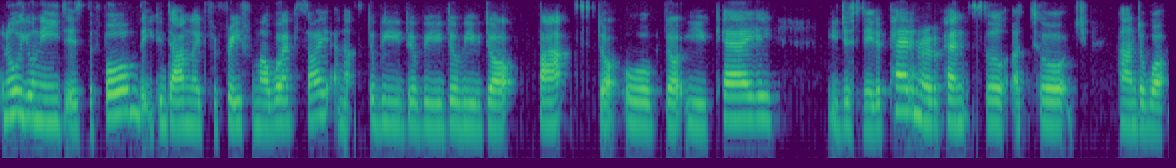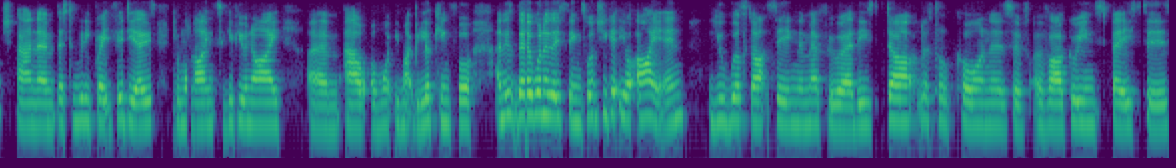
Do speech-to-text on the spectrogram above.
and all you'll need is the form that you can download for free from our website and that's www.bats.org.uk you just need a pen or a pencil a torch and a watch. And um, there's some really great videos online to give you an eye um, out on what you might be looking for. And they're one of those things, once you get your eye in, you will start seeing them everywhere. These dark little corners of, of our green spaces,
